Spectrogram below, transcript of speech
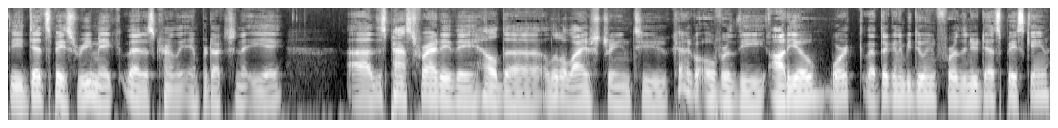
the Dead Space remake that is currently in production at EA. Uh, this past Friday, they held a, a, little live stream to kind of go over the audio work that they're going to be doing for the new Dead Space game,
